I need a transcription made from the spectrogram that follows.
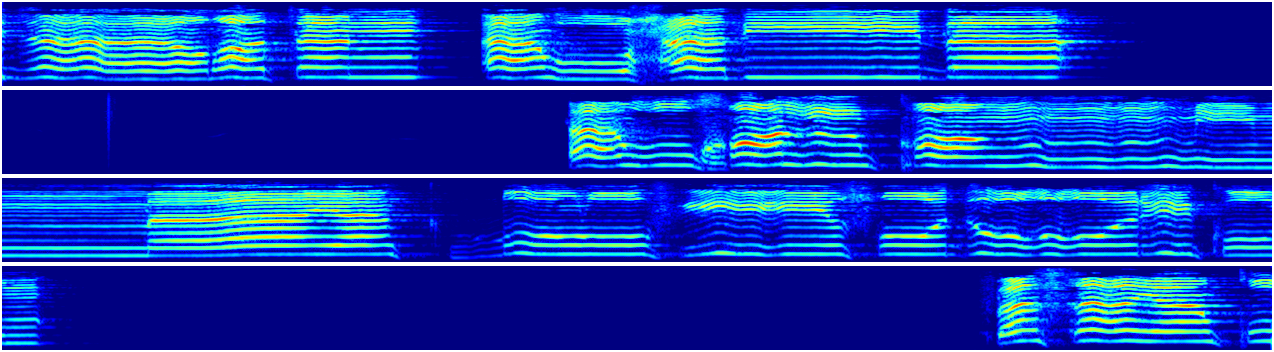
حِجَارَةً أَوْ حَدِيدًا أَوْ خَلْقًا مِّمَّا يَكْبُرُ فِي صُدُورِكُمْ. فَسَيَقُولُونَ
